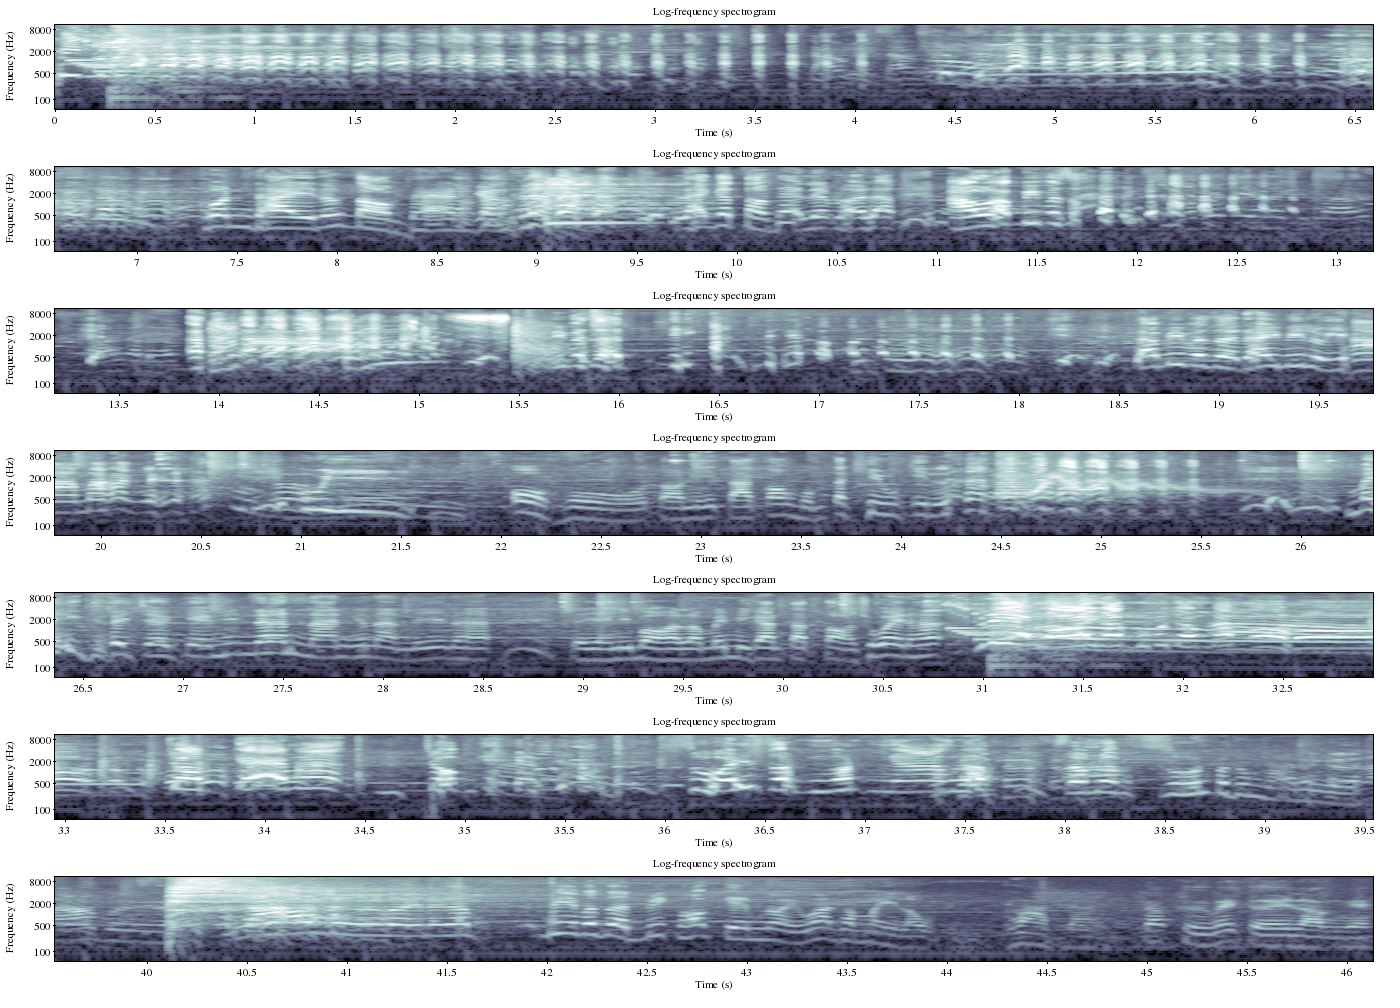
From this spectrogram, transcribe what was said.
พี่ลุย ไทยต้องตอบแทนกัน และก็ตอบแทนเรียบร้อยแล้ว เอาครับพี่ประเสริฐพี่ประเสริฐอีกอันเดียวถ้าพี่ประเสริฐให้พี่หลุยฮามากเลยนะอุ้ยโอ้โห ตอนนี้ตากล้องผมตะคริวกินแล้ว ไม่เคยเจอเกมที่เนิ่นนานขนาดนี้นะฮะ แต่อย่างที่บอกเราไม่มีการตัดต่อช่วยนะฮะ เรียบร้อยครับคุณผู้ชมครับ โอ้โห จบเกมฮะ จบเกมอย่าง สวยสดงดงามครับสำหรับศูนย์ปทุมธานีล้ามือล้าวมือเลยนะครับ พี่ประเสริฐวิเคราะห์เกมหน่อยว่าทำไมเราถึงพลาดได้ ก็คือไม่เคยลองไง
